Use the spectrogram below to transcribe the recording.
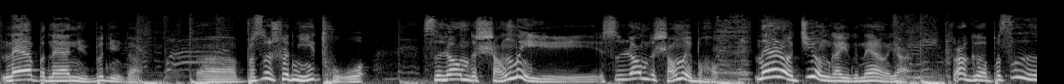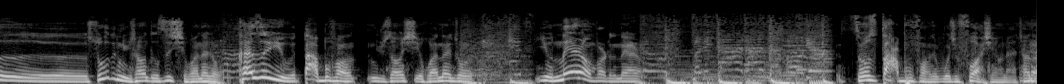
男不男女不女的呃不是说你土是让我们的审美是让我们的审美不好。男人就应该有个男人样儿。说二哥，不是所有的女生都是喜欢那种，还是有大部分女生喜欢那种有男人味儿的男人。只要是大部分，我就放心了，真的。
